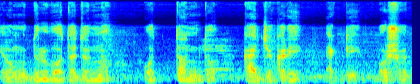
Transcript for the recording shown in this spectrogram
এবং দুর্বলতার জন্য অত্যন্ত কার্যকারী একটি ওষুধ।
